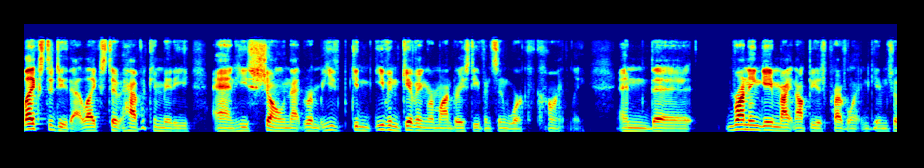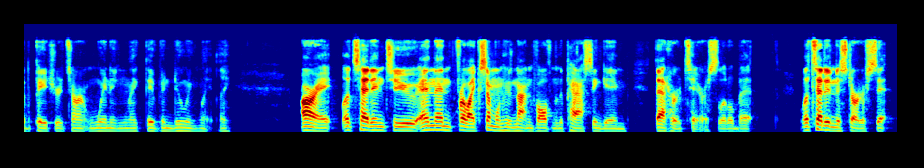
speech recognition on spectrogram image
likes to do that. Likes to have a committee, and he's shown that he's even giving Rhamondre Stevenson work currently. And the running game might not be as prevalent in games where the Patriots aren't winning like they've been doing lately. All right, let's head into and then for like someone who's not involved in the passing game, that hurts Harris a little bit. Let's head into starter sit.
